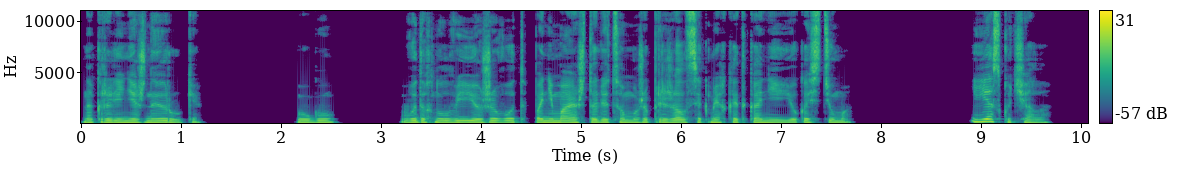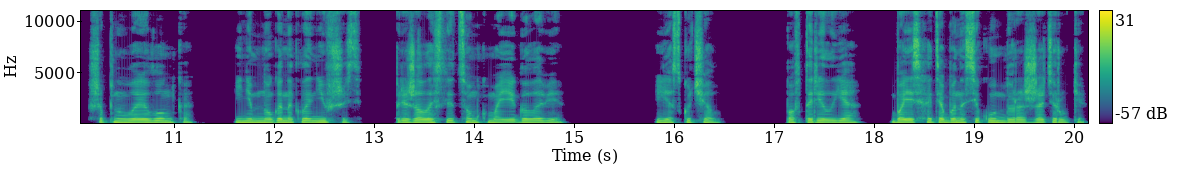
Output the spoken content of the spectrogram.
накрыли нежные руки. «Угу», — выдохнул в ее живот, понимая, что лицом уже прижался к мягкой ткани ее костюма. «Я скучала», — шепнула Илонка и, немного наклонившись, прижалась лицом к моей голове. «Я скучал», — повторил я, боясь хотя бы на секунду разжать руки.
